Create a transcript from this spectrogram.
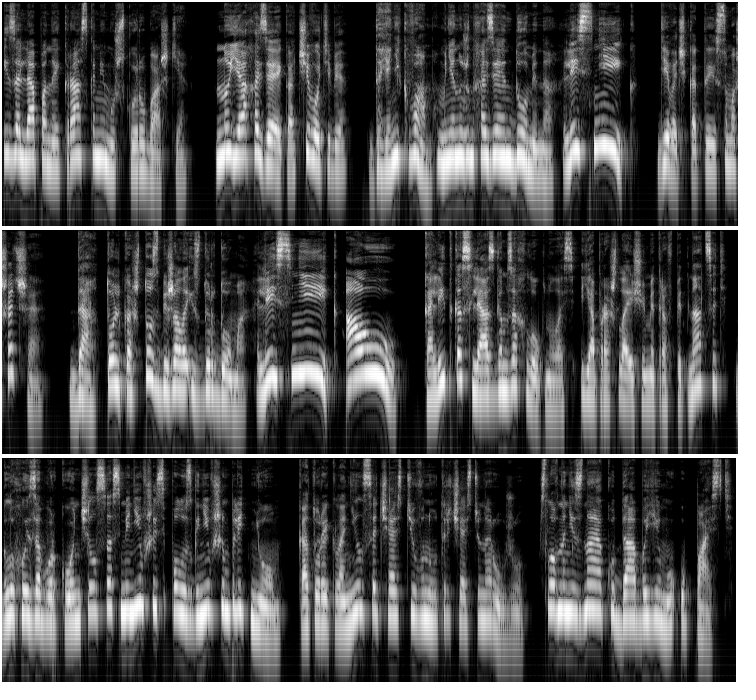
и заляпанной красками мужской рубашке. «Ну я, хозяйка, чего тебе?» «Да я не к вам, мне нужен хозяин домина. Лесник!» «Девочка, ты сумасшедшая?» «Да, только что сбежала из дурдома. Лесник! Ау!» Калитка с лязгом захлопнулась. Я прошла еще метров пятнадцать, глухой забор кончился, сменившись полусгнившим плетнем, который клонился частью внутрь, частью наружу, словно не зная, куда бы ему упасть.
